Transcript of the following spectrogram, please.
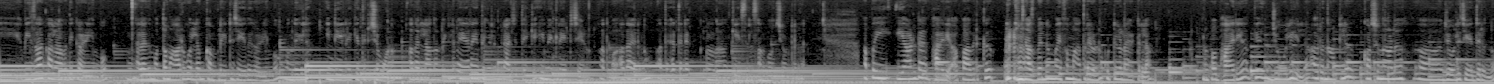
ഈ വിസ കാലാവധി കഴിയുമ്പോൾ അതായത് മൊത്തം ആറ് കൊല്ലം കംപ്ലീറ്റ് ചെയ്ത് കഴിയുമ്പോൾ ഒന്നുകിൽ ഇന്ത്യയിലേക്ക് തിരിച്ചു പോകണം അതല്ലാന്നുണ്ടെങ്കിൽ വേറെ ഏതെങ്കിലും രാജ്യത്തേക്ക് ഇമിഗ്രേറ്റ് ചെയ്യണം. അപ്പോൾ അതായിരുന്നു അദ്ദേഹത്തിന്റെ കേസിൽ സംഭവിച്ചുകൊണ്ടിരുന്നത്. അപ്പോൾ ഈ ഇയാളുടെ ഭാര്യ അപ്പോൾ അവർക്ക് ഹസ്ബൻഡും വൈഫും മാത്രമേ ഉള്ളൂ കുട്ടികളായിട്ടില്ല. അപ്പോൾ ഭാര്യയ്ക്ക് ജോലിയില്ല. അവർ നാട്ടിൽ കുറച്ച് നാൾ ജോലി ചെയ്തിരുന്നു.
